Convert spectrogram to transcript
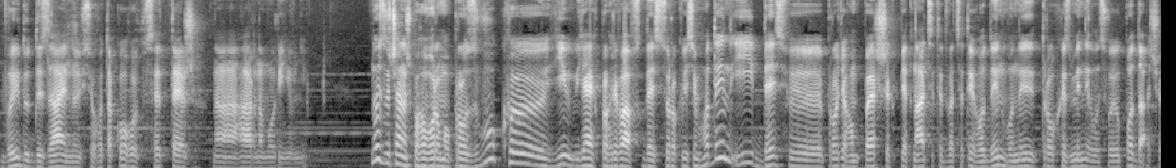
виду, дизайну і всього такого, все теж на гарному рівні. Ну і звичайно ж поговоримо про звук. Е, Я їх прогрівав десь 48 годин, і десь е, протягом перших 15-20 годин вони трохи змінили свою подачу.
